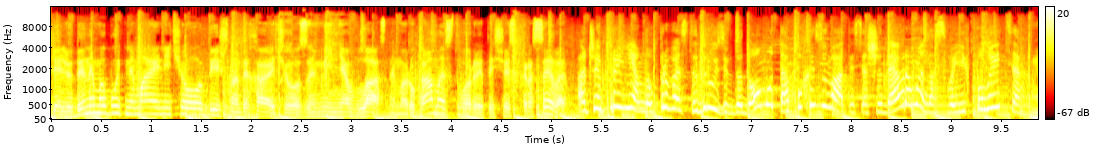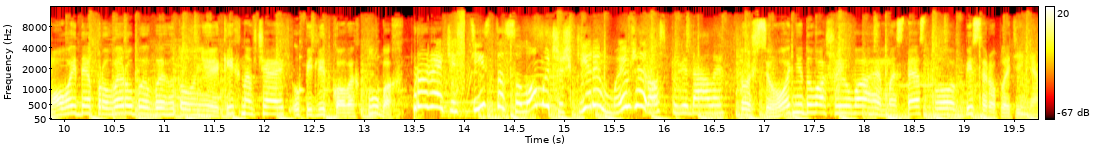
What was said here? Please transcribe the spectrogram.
Для людини, мабуть, немає нічого більш надихаючого за вміння власними руками створити щось красиве. Адже приємно привезти друзів додому та похизуватися шедеврами на своїх полицях. Мова йде про вироби, виготовленню яких навчають у підліткових клубах. Про речі з тіста, соломи чи шкіри ми вже розповідали. Тож сьогодні до вашої уваги мистецтво бісероплетіння.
